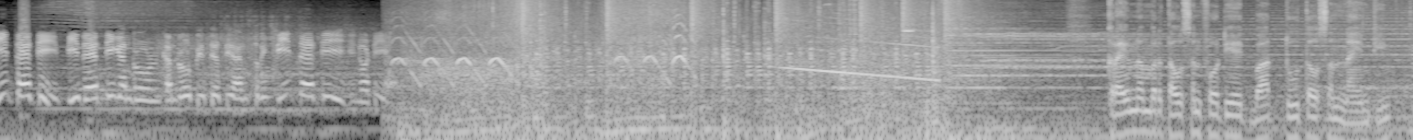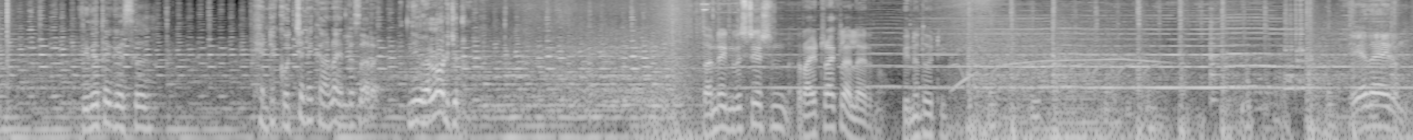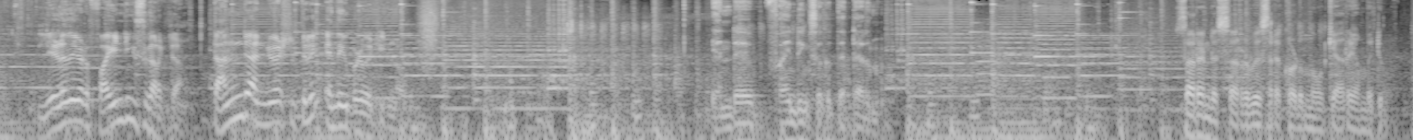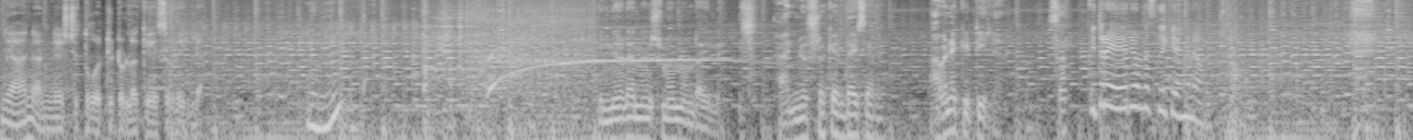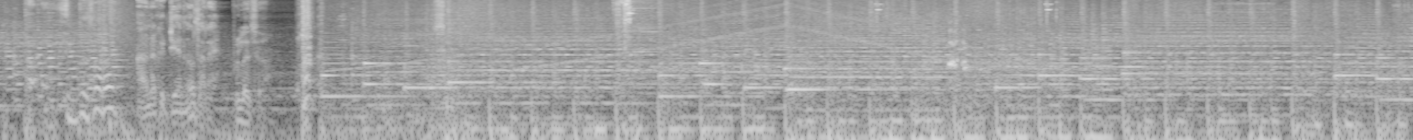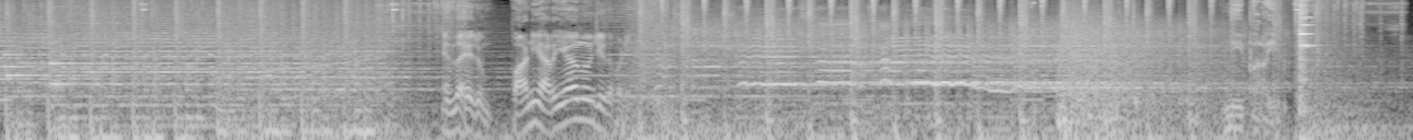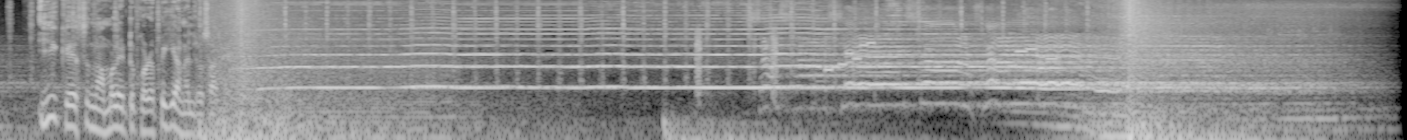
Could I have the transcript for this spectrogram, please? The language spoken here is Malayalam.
P thirty P thirty control control P thirty answering P thirty note ചെയ്യാം crime number thousand forty eight bar two thousand nineteen ഇന്നത്തെ കേസ്? എന്റെ കൊച്ചിനെ കാണാനില്ല സാറേ. നീ വെള്ളം അടിച്ചിട്ടുണ്ട് തന്റെ ഇൻവെസ്റ്റിഗേഷൻ റൈറ്റ് ട്രാക്കിലല്ലായിരുന്നു പിന്നെ തോറ്റി. ഏതായാലും ലളിതയുടെ ഫൈൻഡിങ്സ് കറക്റ്റാണ് തന്റെ അന്വേഷണത്തിൽ എന്തെങ്കിലും പിഴ പറ്റിയിട്ടുണ്ടോ എന്റെ ഫൈൻഡിങ്സ് ഒക്കെ തെറ്റായിരുന്നു. സാർ എന്റെ സർവീസ് റെക്കോർഡ് നോക്കി അറിയാൻ പറ്റും. ഞാൻ അന്വേഷിച്ച് തോറ്റിട്ടുള്ള കേസുകളില്ല. പിന്നീട് അന്വേഷണമൊന്നും ഉണ്ടായില്ല? അന്വേഷണമൊക്കെ എന്തായി സാറേ? അവനെ കിട്ടിയില്ല. ഇത്ര ഏരിയുള്ള സ്ഥിതിക്ക് എങ്ങനെയാണ് അവനെ കിട്ടിയായിരുന്നു സാറേ? പിള്ളേച്ച? എന്തായാലും പണി അറിയാവുന്നതും ചെയ്ത പണി ഈ കേസ് നമ്മളിട്ട് കുഴപ്പിക്കുകയാണല്ലോ സാറേ.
